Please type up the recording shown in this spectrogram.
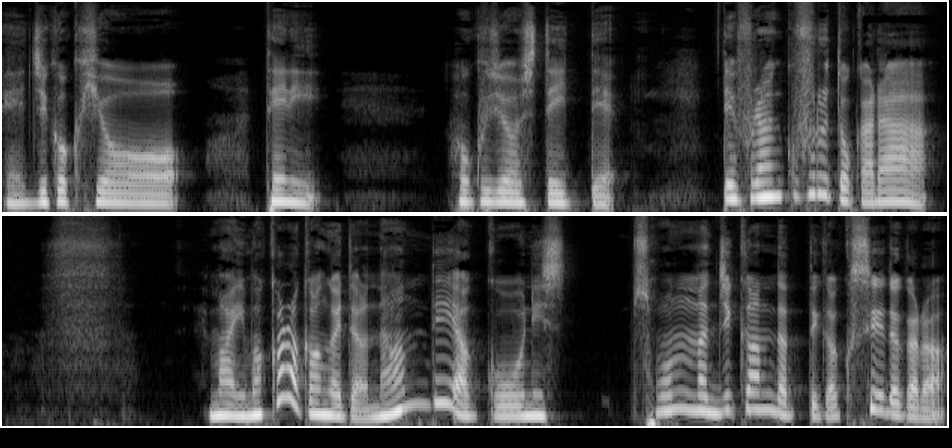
え、時刻表を手に北上していって、で、フランクフルトから、まあ今から考えたらなんで夜行に、そんな時間だって学生だから、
